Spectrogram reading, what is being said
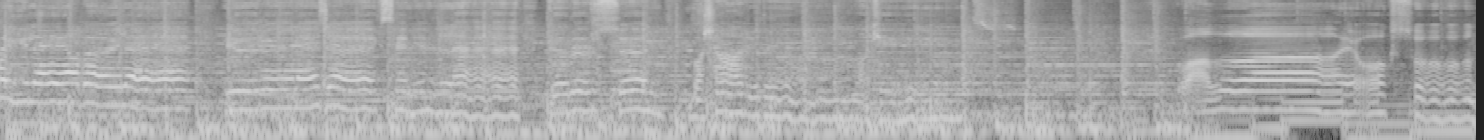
öyle ya böyle. Yürünecek seninle. Görürsün başardığım vakit. Vallahi yoksun,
